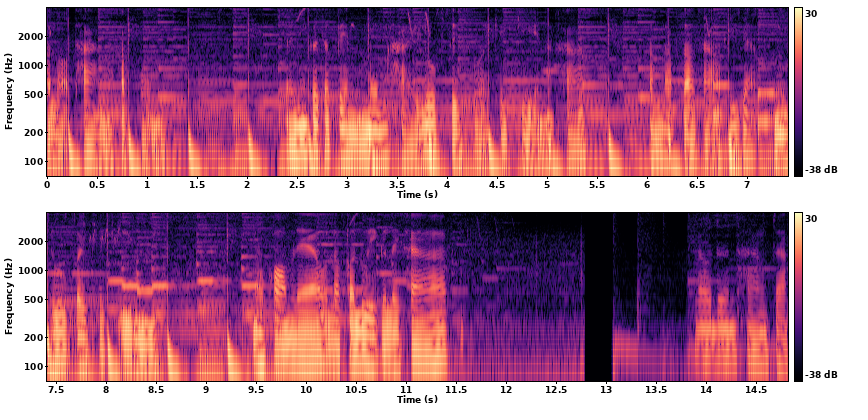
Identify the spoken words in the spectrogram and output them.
ตลอดทางนะครับผมและนี่ก็จะเป็นมุมถ่ายรูปสวยๆเก๋ๆนะครับ สำหรับสาวๆที่อยากมีรูปไปเช็คอินเมื่อพร้อมแล้วเราก็ลุยกันเลยครับ เราเดินทางจาก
